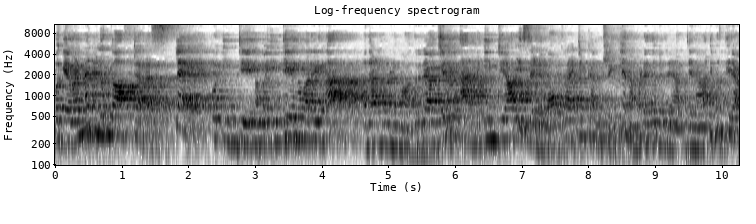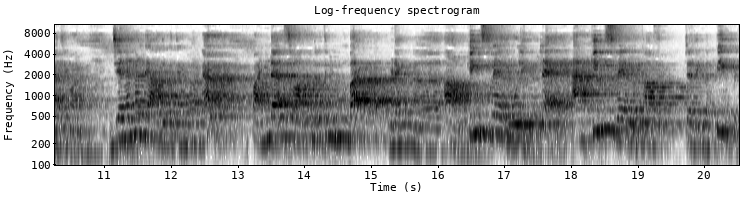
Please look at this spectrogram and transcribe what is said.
അപ്പൊ ഗവൺമെന്റ് ലുക്ക് ആഫ്റ്റർ അസ് അല്ലെ? അപ്പൊ ഇന്ത്യ അപ്പൊ ഇന്ത്യ എന്ന് പറയുന്ന അതാണ് നമ്മുടെ മാതൃരാജ്യം. And India is a democratic country അല്ലെ? നമ്മുടെ ഇതൊരു രാ- ജനാധിപത്യ രാജ്യമാണ്. ജനങ്ങളുടെ ആധിപത്യം എന്ന് പറഞ്ഞാൽ പണ്ട് സ്വാതന്ത്ര്യത്തിന് മുമ്പ് ഇവിടെ ആ കിങ്സ് വെയർ റൂളിംഗ് അല്ലെ? And kings were look after in the people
